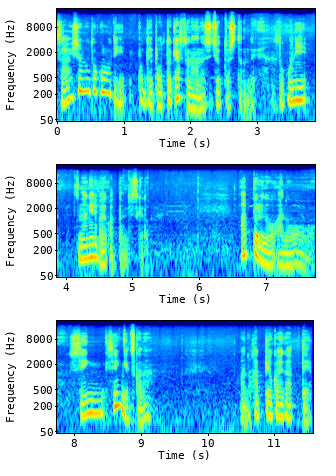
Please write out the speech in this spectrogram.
最初のところででポッドキャストの話ちょっとしたんでそこにつなげればよかったんですけど。アップルのあの先先月かな。あの発表会があって。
